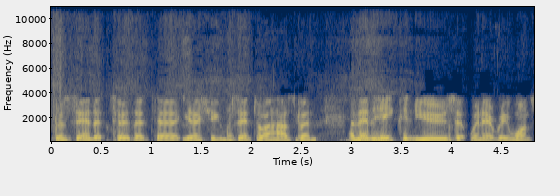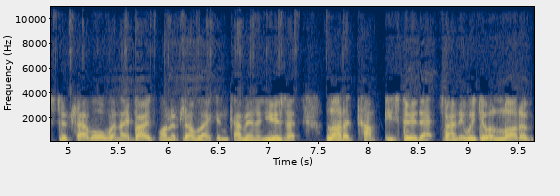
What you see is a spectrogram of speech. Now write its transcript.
present it to that, uh, you know, she can present to her husband, and then he can use it whenever he wants to travel. When they both want to travel, they can come in and use it. A lot of companies do that, Tony. We do a lot of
